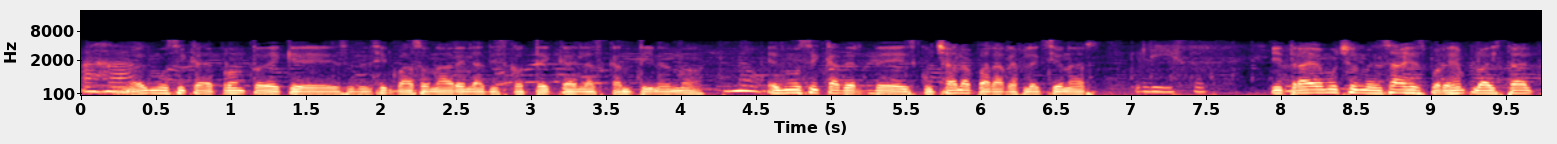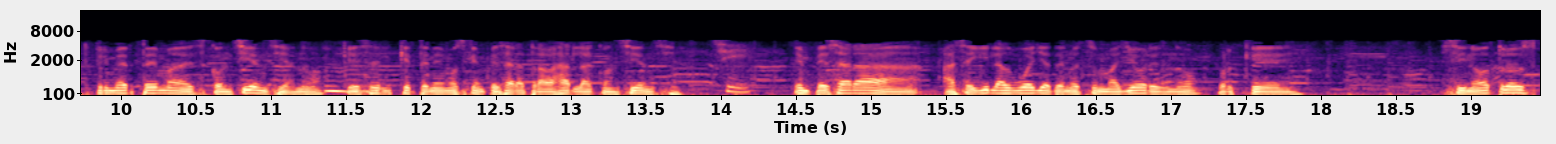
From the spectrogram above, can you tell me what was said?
Ajá. No es música de pronto de que, es decir, va a sonar en las discotecas, en las cantinas, no. No. Es música de, de escucharla para reflexionar. listo. Y trae muchos mensajes, por ejemplo, ahí está el primer tema, es conciencia, ¿no? Que es el que tenemos que empezar a trabajar, la conciencia Sí, empezar a, a seguir las huellas de nuestros mayores, ¿no? Porque si nosotros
